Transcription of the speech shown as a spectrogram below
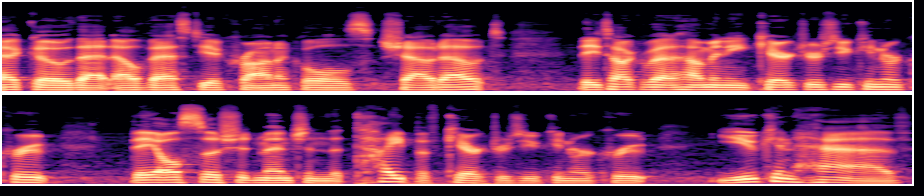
echo that Alvastia Chronicles shout out. They talk about how many characters you can recruit. They also should mention the type of characters you can recruit. You can have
